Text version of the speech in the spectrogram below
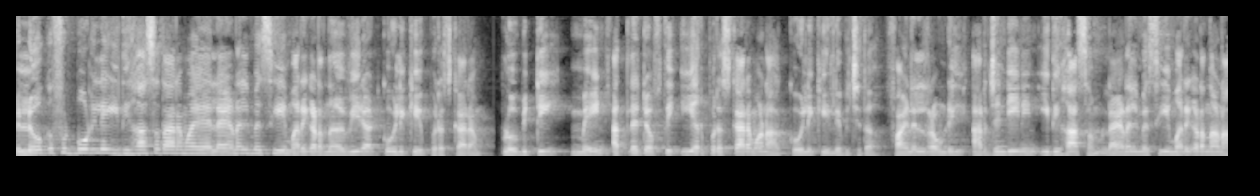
ലോക ഫുട്ബോളിലെ ഇതിഹാസ താരമായ ലയണൽ മെസ്സിയെ മറികടന്ന് വിരാട് കോഹ്ലിക്ക് പുരസ്കാരം. പ്ലോബിറ്റി മെയിൻ അത്ലറ്റ് ഓഫ് ദി ഇയർ പുരസ്കാരമാണ് കോഹ്ലിക്ക് ലഭിച്ചത്. ഫൈനൽ റൗണ്ടിൽ അർജന്റീനിയൻ ഇതിഹാസം ലയണൽ മെസ്സിയെ മറികടന്നാണ്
